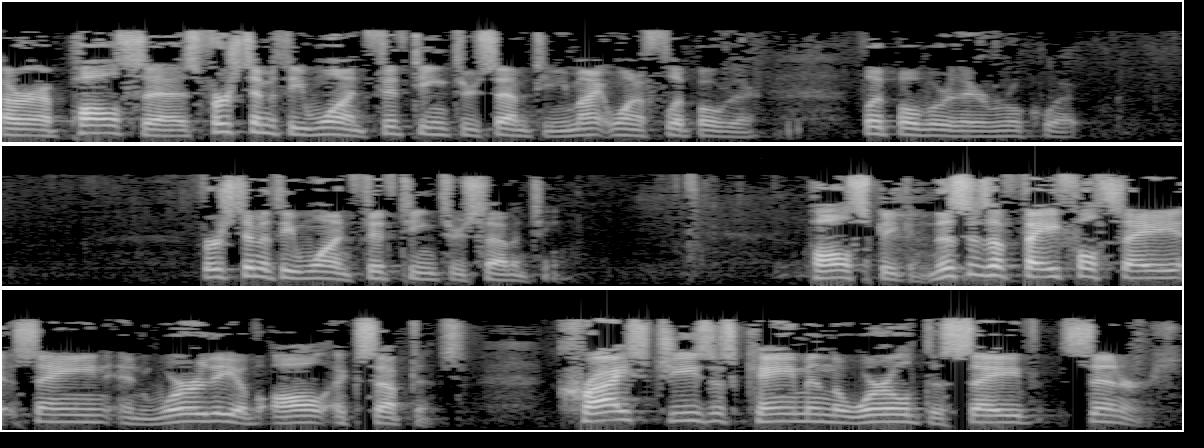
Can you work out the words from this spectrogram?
or uh, Paul says, 1 Timothy 1, 15 through 17. You might want to flip over there. Flip over there real quick. 1 Timothy 1, 15 through 17. Paul speaking. This is a faithful say, saying and worthy of all acceptance. Christ Jesus came in the world to save sinners.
